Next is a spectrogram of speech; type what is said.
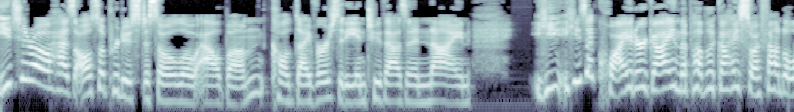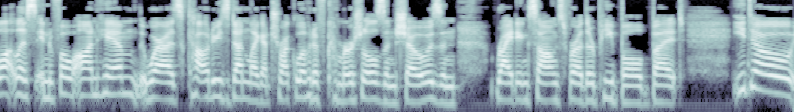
Ichiro has also produced a solo album called Diversity in 2009 he he's a quieter guy in the public eye, so I found a lot less info on him. Whereas Kaori's done like a truckload of commercials and shows and writing songs for other people. But Ito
